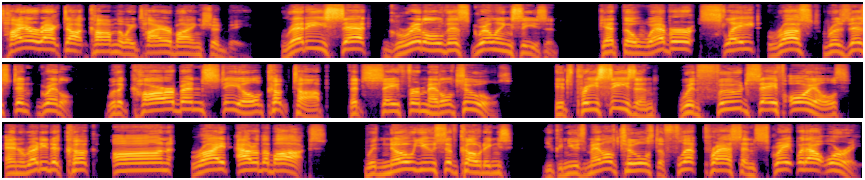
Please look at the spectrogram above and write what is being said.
TireRack.com, the way tire buying should be. Ready, set, griddle this grilling season. Get the Weber Slate Rust Resistant Griddle with a carbon steel cooktop that's safe for metal tools. It's pre seasoned with food safe oils and ready to cook on right out of the box. With no use of coatings, you can use metal tools to flip, press, and scrape without worry.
